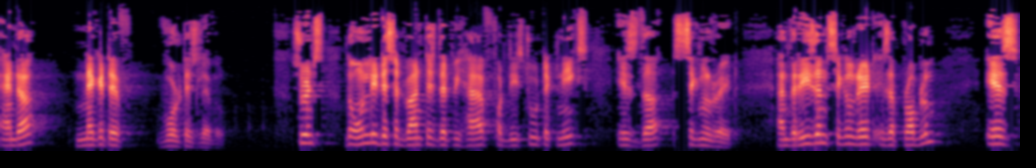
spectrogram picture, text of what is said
and a negative voltage level. Students, the only disadvantage that we have for these two techniques is the signal rate. And the reason signal rate is a problem is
